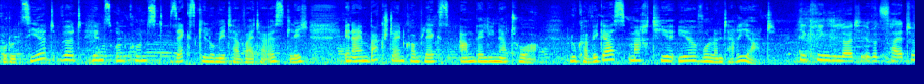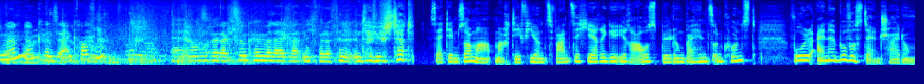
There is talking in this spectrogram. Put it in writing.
Produziert wird Hinz und Kunst sechs Kilometer weiter östlich in einem Backsteinkomplex am Berliner Tor. Luca Wiggers macht hier ihr Volontariat. Hier kriegen die Leute ihre Zeitungen, dann können sie einkaufen. Äh, in unserer Redaktion können wir leider gerade nicht, weil da findet ein Interview statt. Seit dem Sommer macht die 24-Jährige ihre Ausbildung bei Hinz und Kunst wohl eine bewusste Entscheidung.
